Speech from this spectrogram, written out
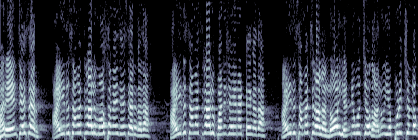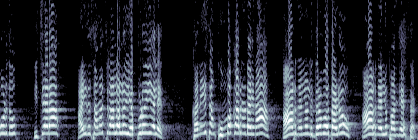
మరేం చేశారు? ఐదు సంవత్సరాలు మోసమే చేశారు కదా. ఐదు సంవత్సరాలు పని చేయనట్టే కదా. ఐదు సంవత్సరాలలో ఎన్ని ఉద్యోగాలు ఎప్పుడు ఇచ్చి ఉండకూడదు ఇచ్చారా? ఐదు సంవత్సరాలలో ఎప్పుడూ ఇయ్యలేదు. కనీసం కుంభకర్ణుడైనా ఆరు నెలలు నిద్రపోతాడు ఆరు నెలలు పనిచేస్తాడు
